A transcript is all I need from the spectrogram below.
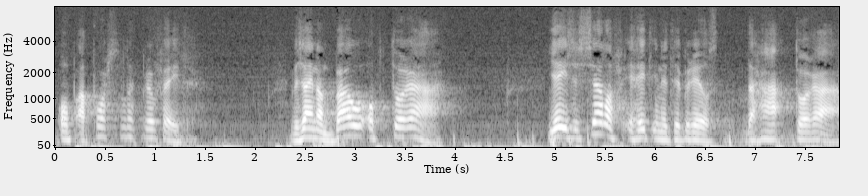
op apostelen en profeten. We zijn aan het bouwen op Torah. Jezus zelf heet in het Hebreeuws de Ha-Torah.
